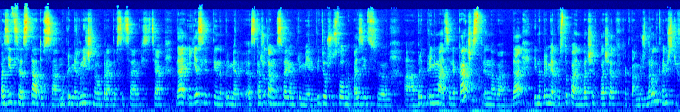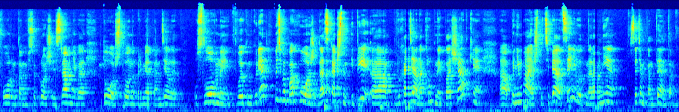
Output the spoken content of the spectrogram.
позиция статуса, например, личного бренда в социальных сетях, да, и если ты, например, э, скажу там на своем примере, ведешь условно позицию а, предпринимателя качественного, да, и, например, выступая на больших площадках, как там Международный экономический форум там и все прочее, сравнивая то, что, например, там делает условный твой конкурент, ну, типа, похоже, да, с качественным, и ты, э, выходя на крупные площадки, э, понимаешь, что тебя оценивают наравне с этим контентом.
